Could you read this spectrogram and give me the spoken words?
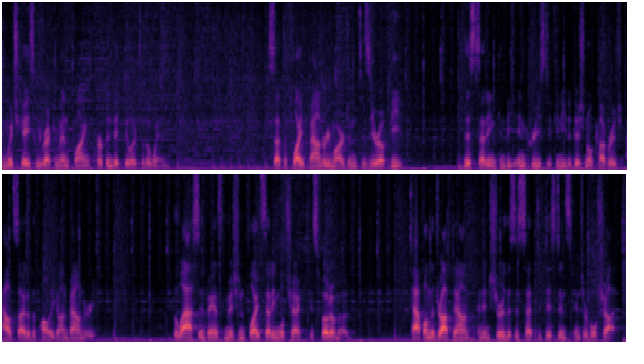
in which case we recommend flying perpendicular to the wind. Set the flight boundary margin to 0 feet. This setting can be increased if you need additional coverage outside of the polygon boundary. The last advanced mission flight setting we'll check is photo mode. Tap on the drop-down and ensure this is set to distance interval shot.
